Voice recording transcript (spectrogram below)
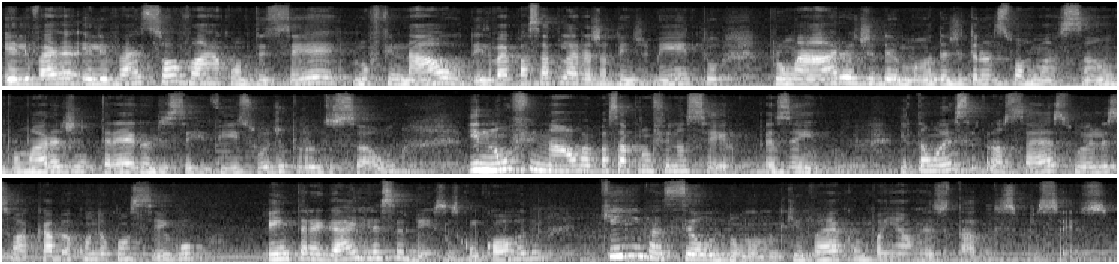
ele vai, ele vai só vai acontecer no final. Ele vai passar pela área de atendimento para uma área de demanda, de transformação, para uma área de entrega de serviço ou de produção e no final vai passar para um financeiro. Exemplo. Então esse processo ele só acaba quando eu consigo entregar e receber. Vocês concordam? Quem vai ser o dono que vai acompanhar o resultado desse processo?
